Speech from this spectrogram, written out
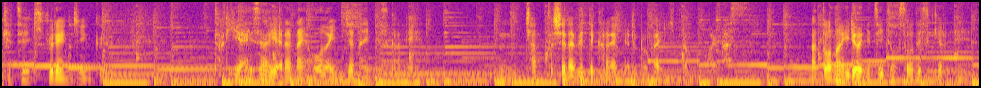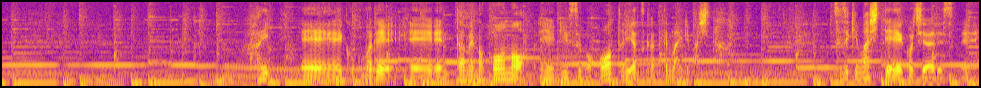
血液クレンジング。とりあえずはやらない方がいいんじゃないんですかね、うん、ちゃんと調べてからやるのがいいと思います、まあ、どの医療についてもそうですけどね。はい、えー、ここまで、えー、エンタメの方の、えー、ニュースの方を取り扱ってまいりました。続きましてこちらですね。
